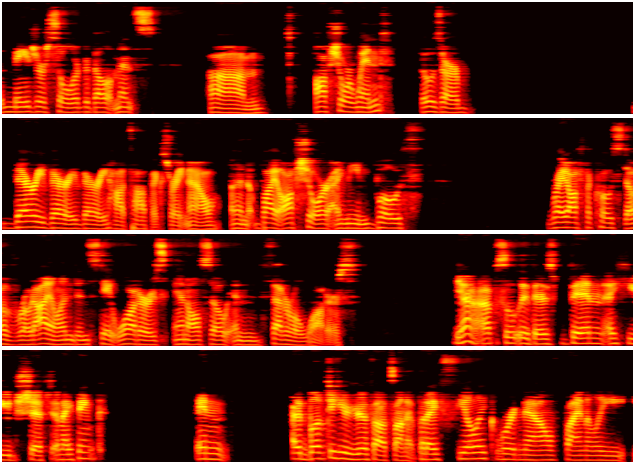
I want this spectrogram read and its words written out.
the major solar developments, um, offshore wind. Those are very, very, very hot topics right now. And by offshore, I mean both right off the coast of Rhode Island in state waters and also in federal waters. Yeah, absolutely. There's been a huge shift. And I think, and I'd love to hear your thoughts on it, but I feel like we're now finally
